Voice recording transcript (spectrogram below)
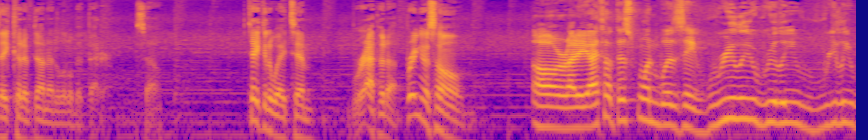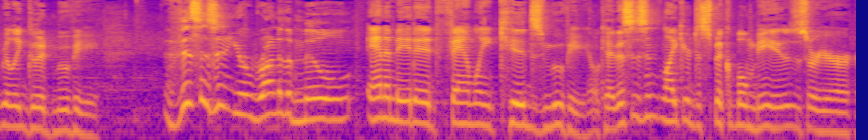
they could have done it a little bit better. So, take it away, Tim. Wrap it up. Bring us home. Alrighty, I thought this one was a really, really, really, really good movie. This isn't your run of the mill animated family kids movie, okay? This isn't like your Despicable Me's or your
